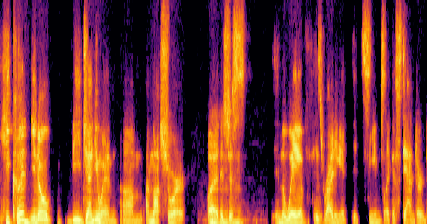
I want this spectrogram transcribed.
he could, you know, be genuine. Um, I'm not sure, but it's just in the way of his writing it, it seems like a standard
